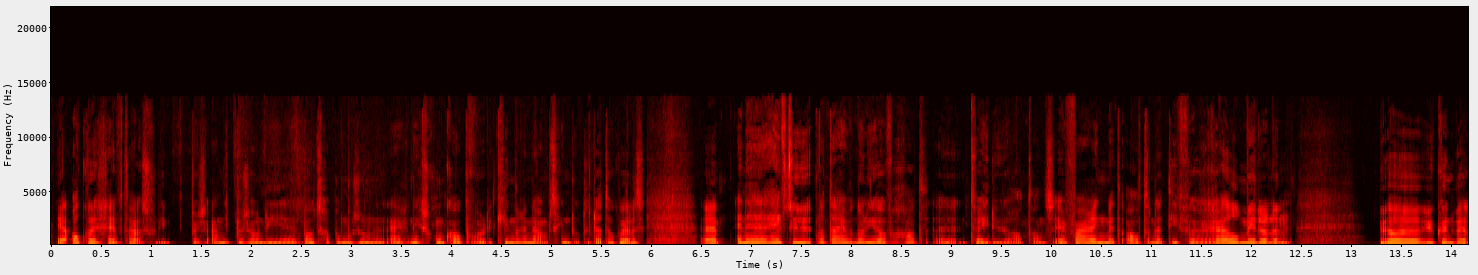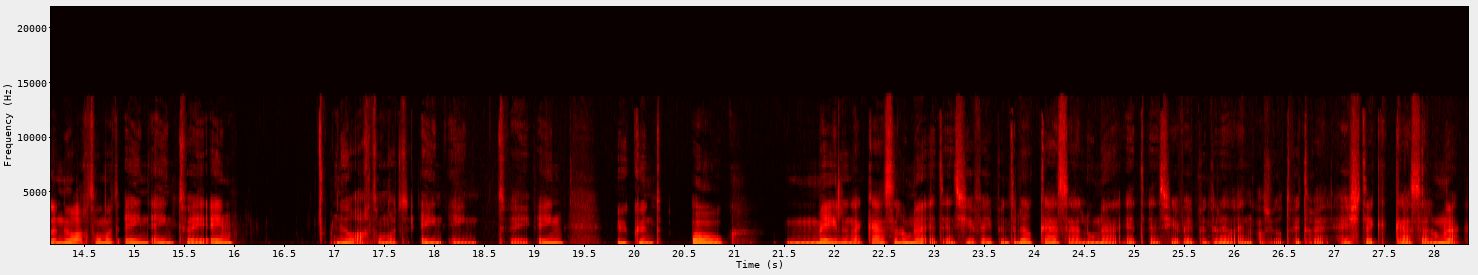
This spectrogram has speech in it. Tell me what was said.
Ja, ook weggeven trouwens voor die aan die persoon die uh, boodschappen moest doen... en eigenlijk niks kon kopen voor de kinderen. Nou, misschien doet u dat ook wel eens. en heeft u, want daar hebben we het nog niet over gehad... twee uur althans, ervaring met alternatieve ruilmiddelen... U, u kunt bellen 0800-1121... 0800-1121. U kunt ook mailen naar casaluna.ncrv.nl. casaluna.ncrv.nl. En als u wilt twitteren, hashtag Casaluna.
